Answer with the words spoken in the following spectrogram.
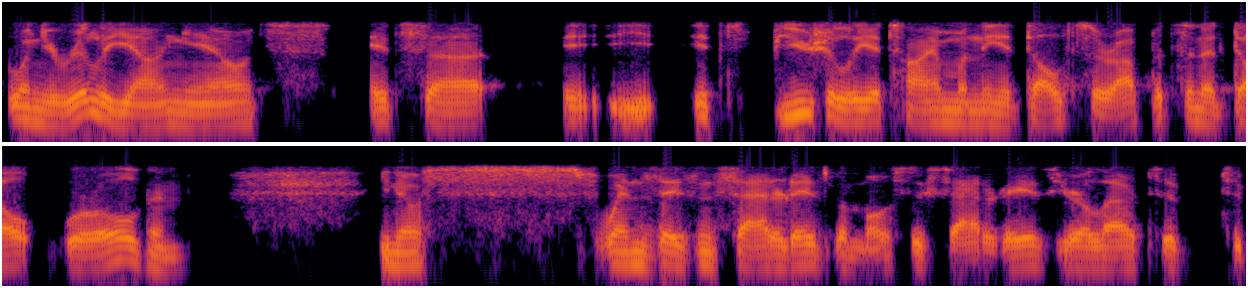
when you're really young, you know, it's it's uh, it, it's usually a time when the adults are up. It's an adult world, and you know, Wednesdays and Saturdays, but mostly Saturdays, you're allowed to to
